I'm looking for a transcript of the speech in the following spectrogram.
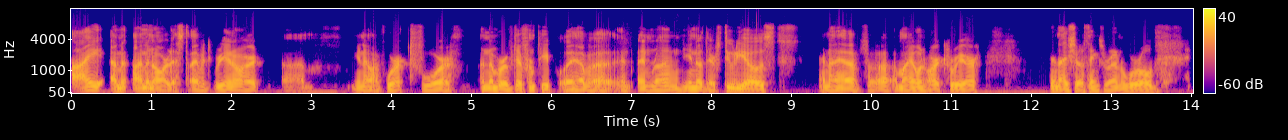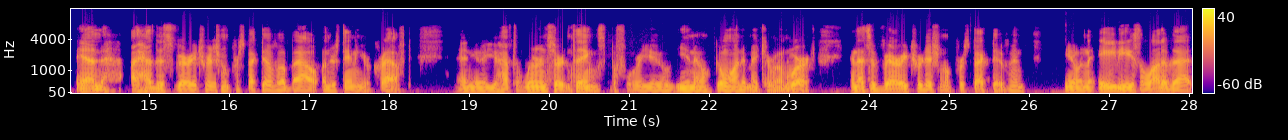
I am I'm an artist. I have a degree in art. Um, you know, I've worked for a number of different people. I have a and, and run you know their studios, and I have uh, my own art career, and I show things around the world. And I had this very traditional perspective about understanding your craft, and you know you have to learn certain things before you you know go on to make your own work, and that's a very traditional perspective. And you know in the 80s, a lot of that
